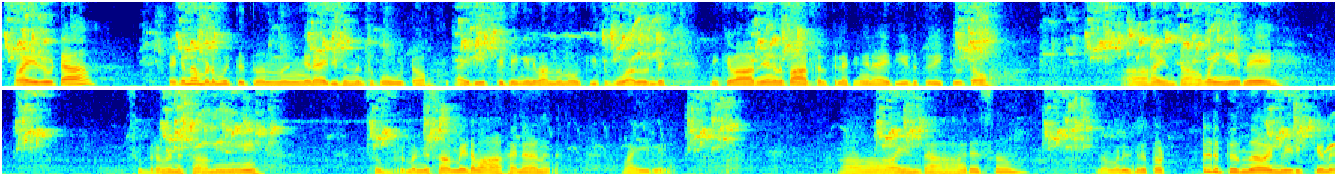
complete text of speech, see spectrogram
മയിലൂട്ടാ ഇതൊക്കെ നമ്മുടെ മുറ്റത്ത് വന്ന് ഇങ്ങനെ അരി തിന്നിട്ട് പോകും കേട്ടോ അരി ഇട്ടില്ലെങ്കിൽ വന്ന് നോക്കിയിട്ട് പോകും അതുകൊണ്ട് മിക്കവാറും ഞങ്ങൾ പാത്രത്തിലൊക്കെ ഇങ്ങനെ അരി എടുത്ത് വെക്കും കേട്ടോ ആ എന്താ ഭംഗിയല്ലേ? സുബ്രഹ്മണ്യ സ്വാമി. സുബ്രഹ്മണ്യ വാഹനാണ് മയിൽ ആ എന്താ രസം. നമ്മളിങ്ങനെ തൊട്ടടുത്ത് നിന്ന് അവൻ വിരിക്കണ്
